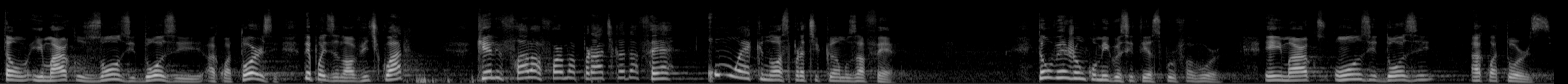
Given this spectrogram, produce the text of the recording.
Então, em Marcos 11, 12 a 14, depois 19, 24, que ele fala a forma prática da fé. Como é que nós praticamos a fé? Então vejam comigo esse texto, por favor em Marcos 11, 12 a 14.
